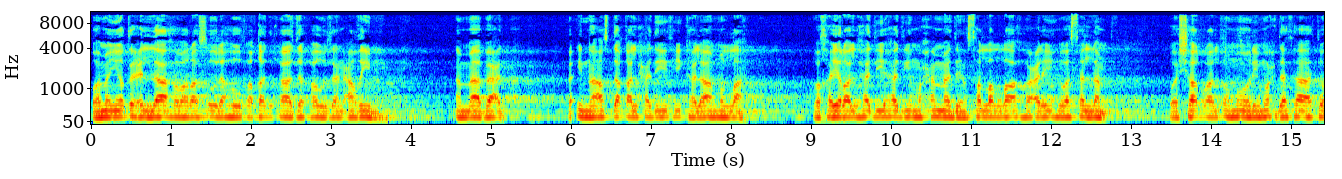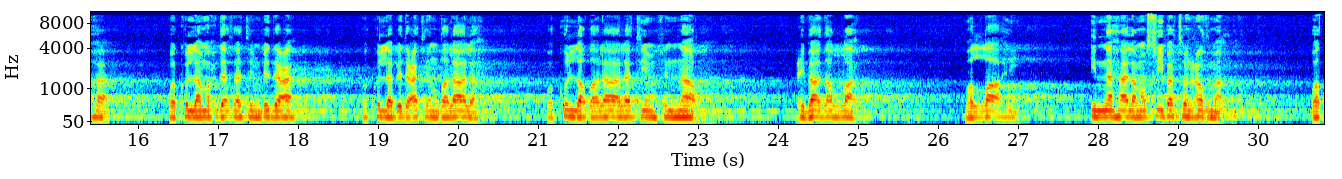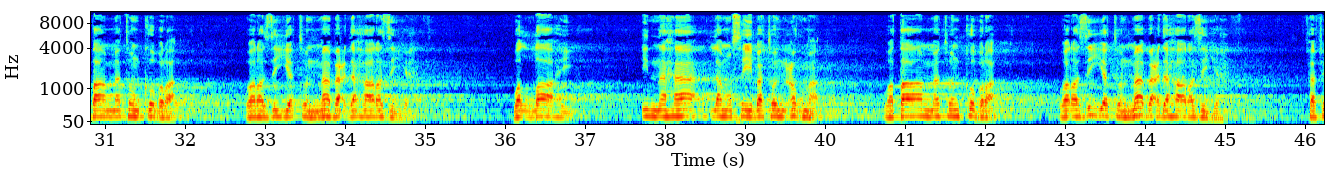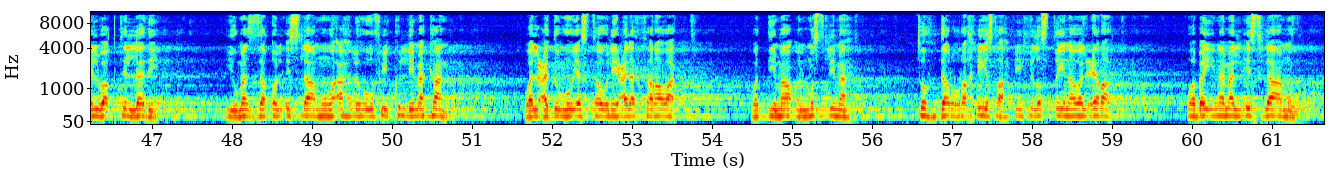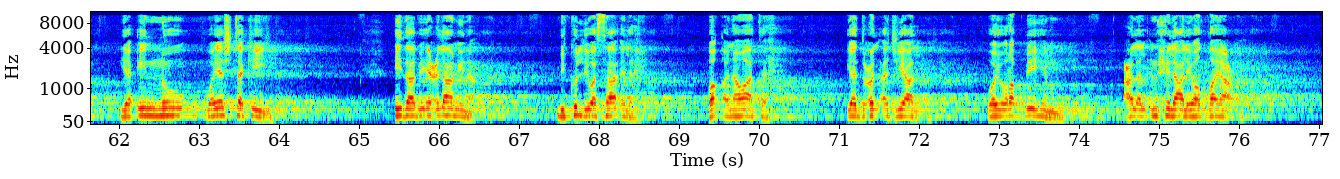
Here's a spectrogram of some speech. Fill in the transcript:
ومن يطع الله ورسوله فقد فاز فوزا عظيما. أما بعد فإن أصدق الحديث كلام الله وخير الهدي هدي محمد صلى الله عليه وسلم وشر الأمور محدثاتها وكل محدثة بدعة وكل بدعة ضلالة وكل ضلالة في النار. عباد الله والله إنها لمصيبة عظمى. وطامة كبرى ورزية ما بعدها رزية. والله إنها لمصيبة عظمى وطامة كبرى ورزية ما بعدها رزية. ففي الوقت الذي يمزق الإسلام وأهله في كل مكان والعدو يستولي على الثروات والدماء المسلمة تهدر رخيصة في فلسطين والعراق وبينما الإسلام يئن ويشتكي. إذا بإعلامنا بكل وسائله وقنواته يدعو الأجيال ويربيهم على الانحلال والضياع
